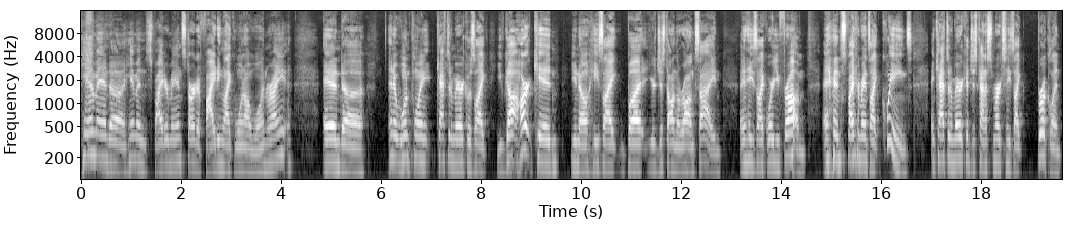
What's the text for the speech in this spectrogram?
him and uh him and Spider-Man started fighting like one on one, right? And uh and at one point Captain America was like, "You've got heart, kid." You know, he's like, "But you're just on the wrong side." And he's like, "Where you from?" And Spider-Man's like, "Queens." And Captain America just kind of smirks and he's like, "Brooklyn."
